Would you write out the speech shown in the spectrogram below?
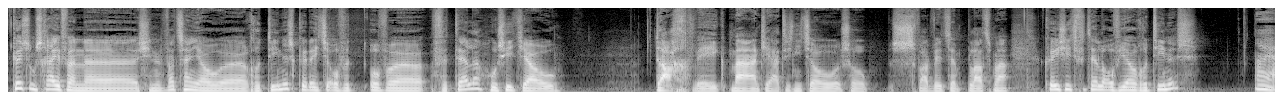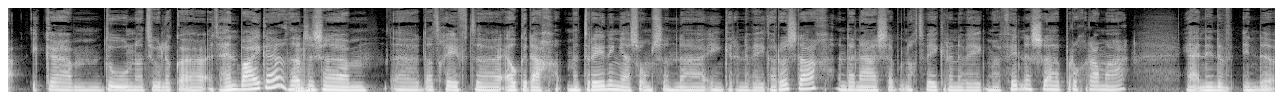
Kun je omschrijven, eh Jeanette, wat zijn jouw eh, routines? Kun je er iets over, over vertellen? Hoe ziet jouw dag, week, maand? Ja, het is niet zo, zo zwart-wit en plat, maar kun je iets vertellen over jouw routines? Nou ja, ik ehm, doe natuurlijk eh, het handbiken. Dat, Mhm. is, ehm, eh, dat geeft eh, elke dag mijn training. Ja, soms een, één keer in de week een rustdag. En daarnaast heb ik nog twee keer in de week mijn fitnessprogramma. ja, en in de, in de,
